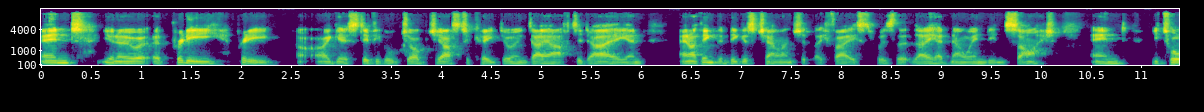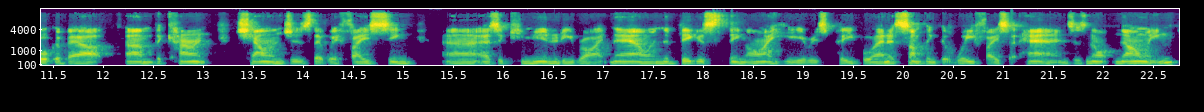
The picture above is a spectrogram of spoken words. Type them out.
and you know, a, a pretty, pretty, I guess, difficult job just to keep doing day after day. And and I think the biggest challenge that they faced was that they had no end in sight. And you talk about um, the current challenges that we're facing uh, as a community right now. And the biggest thing I hear is people, and it's something that we face at hands, is not knowing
